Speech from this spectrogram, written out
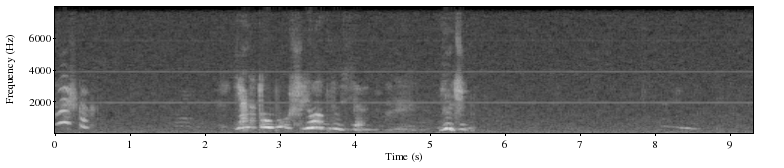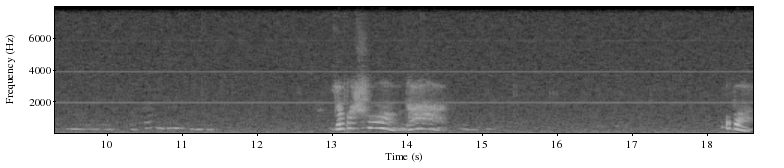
знаешь как? Я на трубу шлепнулся. Я чуть... Я пошел, да. Опа!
